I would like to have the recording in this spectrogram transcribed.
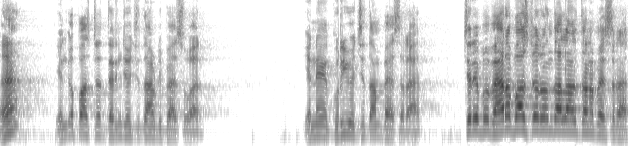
ஆ? எங்க பாஸ்டர் தெரிஞ்சு வச்சு தான் இப்படி பேசுவார். என்னை குறி வச்சு தான் பேசுறார். சரி இப்போ வேற பாஸ்டர் வந்தாலும் அதுதானே பேசுறார்.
